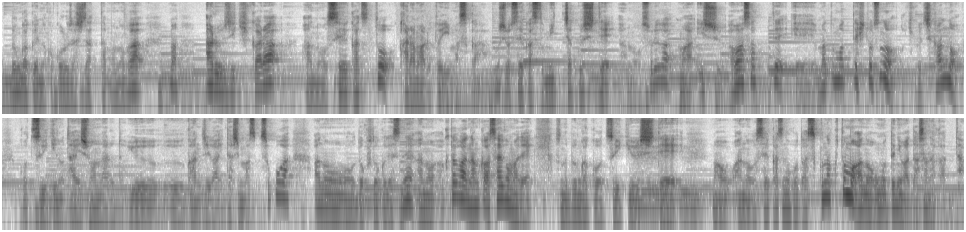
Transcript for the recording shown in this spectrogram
文学への志だったものが、まあ、ある時期からあの生活と絡まるといいますかむしろ生活と密着してあのそれがまあ一種合わさって、えー、まとまって一つの菊池間のこう追求の対象になるという感じがいたします。そこがあの独特ですね。あの芥川なんかは最後までその文学を追求して、まあ、あの生活のことは少なくともあの表には出さなかった。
